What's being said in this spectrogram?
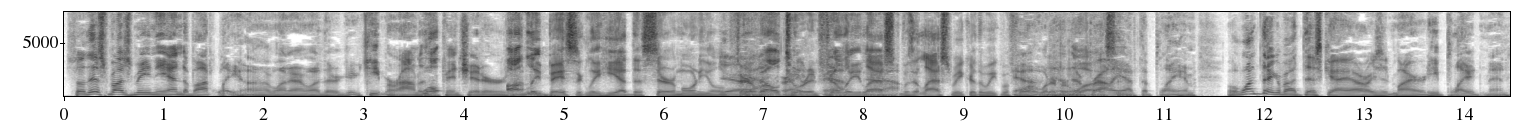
So this must mean the end of Utley. Huh? I wonder whether they're going to keep him around as Well, a pinch hitter. Or Oddly, basically, he had the ceremonial Yeah. farewell Yeah, tour right. in Philly Yeah, last. Was it last week or the week before? Yeah, whatever they'll it was. probably And- have to play him. Well, one thing about this guy I always admired, he played, man.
